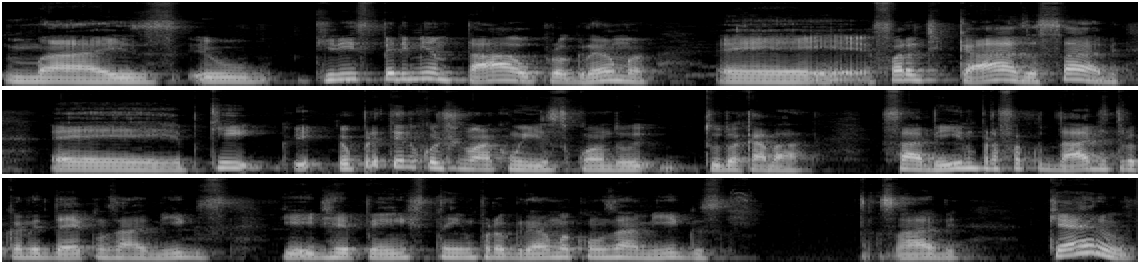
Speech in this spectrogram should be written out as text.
Mas eu queria experimentar o programa é, fora de casa, sabe? É, porque eu pretendo continuar com isso quando tudo acabar. Sabe? Indo pra faculdade, trocando ideia com os amigos. E aí de repente tem um programa com os amigos, sabe? quero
